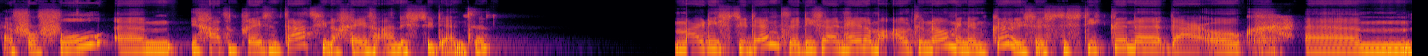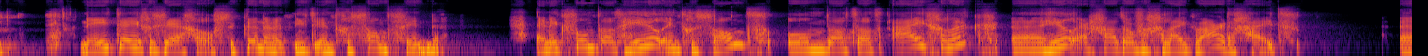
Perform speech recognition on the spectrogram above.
en voor voel. Je gaat een presentatie nog geven aan de studenten. Maar die studenten die zijn helemaal autonoom in hun keuzes. Dus die kunnen daar ook um, nee tegen zeggen of ze kunnen het niet interessant vinden. En ik vond dat heel interessant, omdat dat eigenlijk uh, heel erg gaat over gelijkwaardigheid. Uh,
